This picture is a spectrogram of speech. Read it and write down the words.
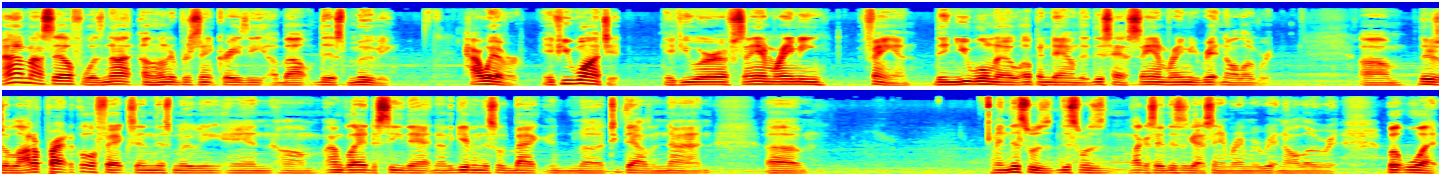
I myself was not 100% crazy about this movie. However, if you watch it, if you are a Sam Raimi fan, then you will know up and down that this has Sam Raimi written all over it. Um, there's a lot of practical effects in this movie, and um, I'm glad to see that. Now, given this was back in uh, 2009, uh, and this was this was like I said, this has got Sam Raimi written all over it. But what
